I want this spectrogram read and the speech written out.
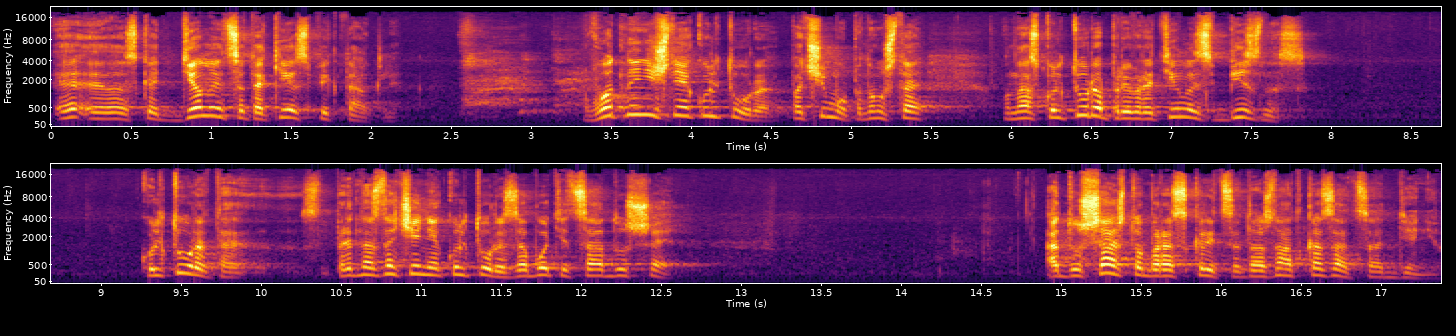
э, э, сказать, делаются такие спектакли. Вот нынешняя культура. Почему? Потому что у нас культура превратилась в бизнес. Культура-то, предназначение культуры – заботиться о душе. А душа, чтобы раскрыться, должна отказаться от денег.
